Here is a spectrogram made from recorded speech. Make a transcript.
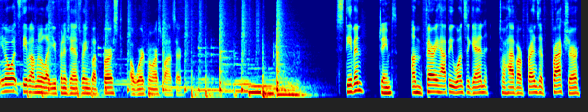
You know what, Stephen? I'm going to let you finish answering, but first, a word from our sponsor. Stephen? James? I'm very happy once again to have our friends at Fracture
